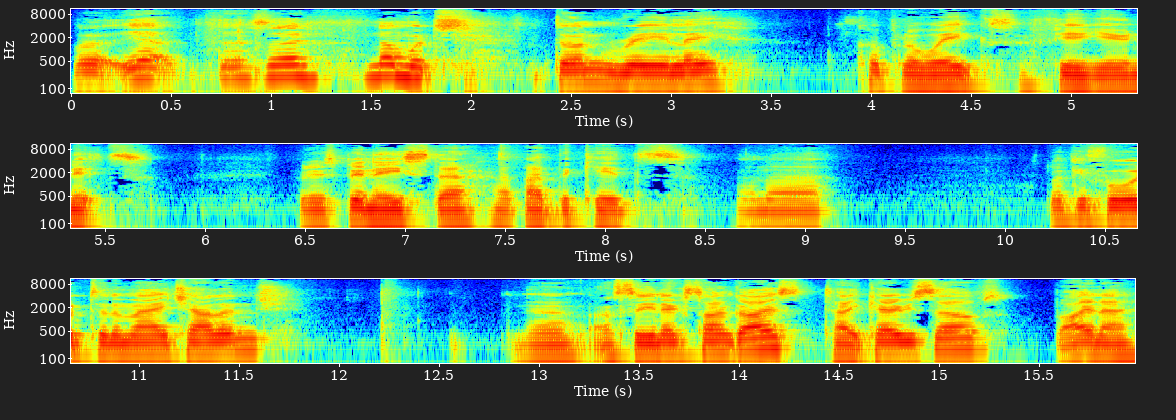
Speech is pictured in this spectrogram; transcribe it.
But yeah, so not much done really. A couple of weeks, a few units. But it's been Easter, I've had the kids, and uh, looking forward to the May challenge. Yeah, I'll see you next time guys. Take care of yourselves. Bye now.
